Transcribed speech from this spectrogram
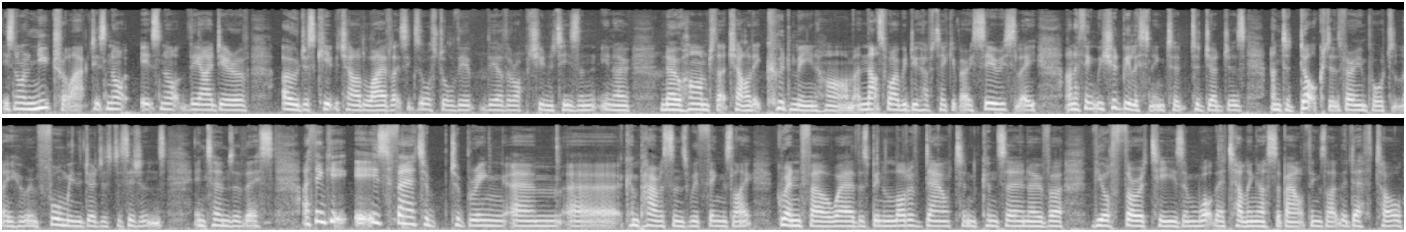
it's not a neutral act. It's not it's not the idea of oh just keep the child alive. Let's exhaust all the the other opportunities and you know no harm to that child. It could mean harm, and that's why we do have to take it very seriously. And I think we should be listening to, to judges and to doctors very importantly who are informing the judges' decisions in terms of this. I think it, it is fair to to bring. Um, uh, comparisons with things like Grenfell, where there's been a lot of doubt and concern over the authorities and what they're telling us about things like the death toll.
